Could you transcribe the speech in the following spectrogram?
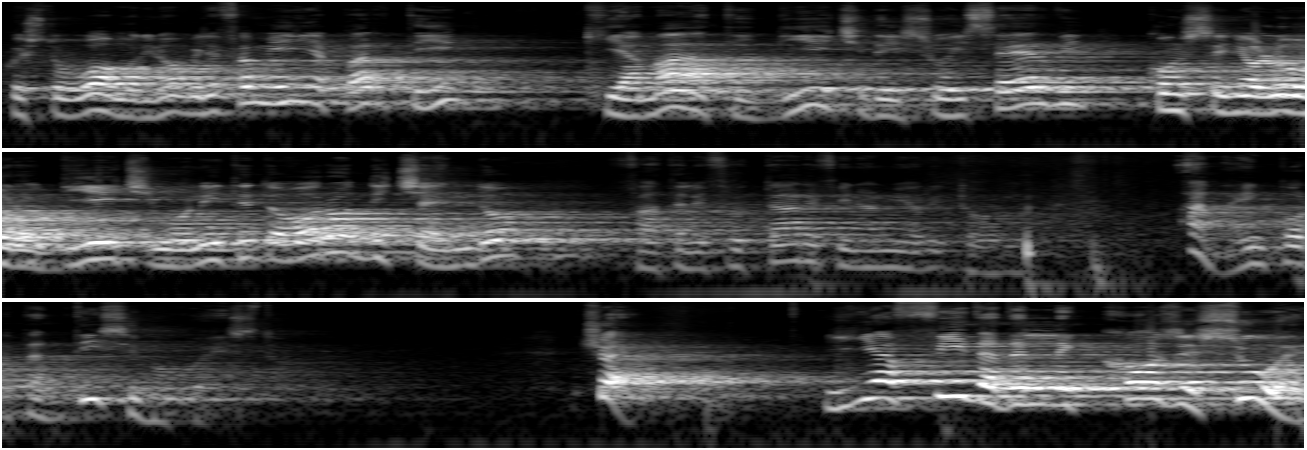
questo uomo di nobile famiglia partì, chiamati dieci dei suoi servi, consegnò loro dieci monete d'oro dicendo fatele fruttare fino al mio ritorno. Ah, ma è importantissimo questo. Cioè, gli affida delle cose sue,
